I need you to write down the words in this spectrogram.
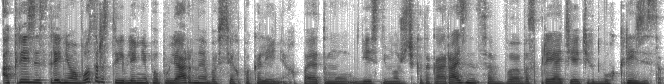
А кризис среднего возраста явление популярное во всех поколениях, поэтому есть немножечко такая разница в восприятии этих двух кризисов.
